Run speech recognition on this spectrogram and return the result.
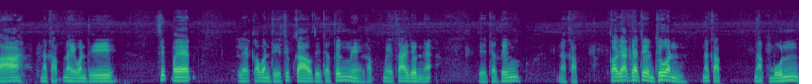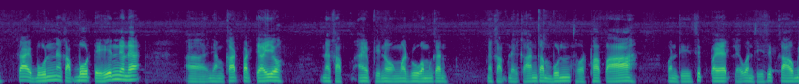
ป่านะครับ ในวันที่18และก็วันที่19ที่จะถึงนี่ครับเมษายนเนี้ยที่จะถึงนะครับ ก็อยากจะเชิญชวนนะครับนักบุญได้บุญนะครับโบสถ์ที่เห็นอยู่เนี้ยอ่ายังคัดปัจจัยอยู่นะครับ ให้พี่น้องมารวมกัน นะครับในการทำบุญถอดผ้าป่าวันที่ 18 และวันที่ 19 เม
